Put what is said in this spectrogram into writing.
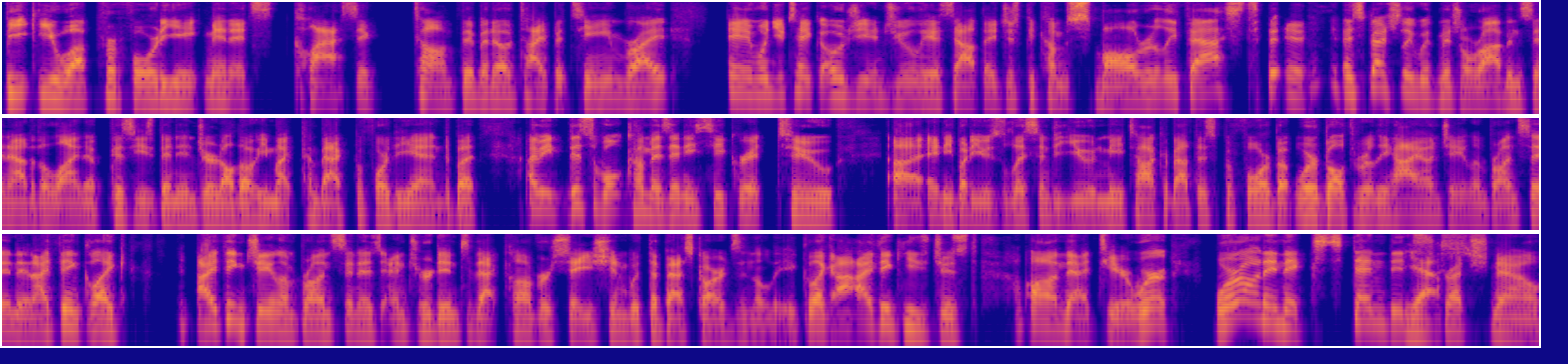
beat you up for 48 minutes, classic Tom Thibodeau type of team, right? And when you take OG and Julius out, they just become small really fast, especially with Mitchell Robinson out of the lineup because he's been injured, although he might come back before the end. But I mean, this won't come as any secret to uh, anybody who's listened to you and me talk about this before, but we're both really high on Jalen Brunson. And I think like I think Jalen Brunson has entered into that conversation with the best guards in the league. Like I, I think he's just on that tier. We're we're on an extended yes. stretch now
